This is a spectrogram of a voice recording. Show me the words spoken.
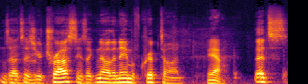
and Zod says, "Your trust," and he's like, "No, the name of Krypton." Yeah. That's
